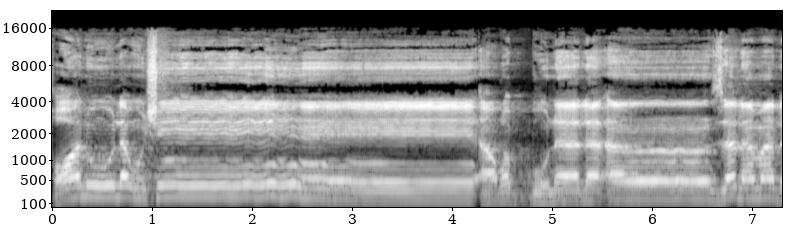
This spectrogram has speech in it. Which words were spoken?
قالوا لو شيء ربنا لأنزل ملائكة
